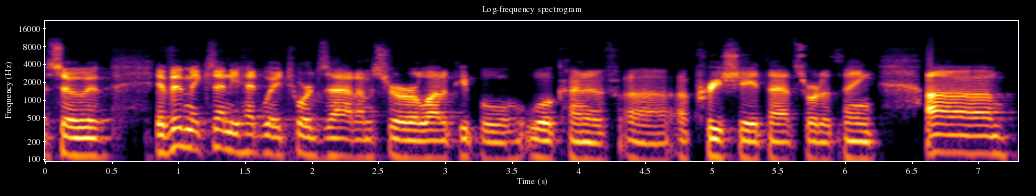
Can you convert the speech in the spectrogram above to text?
so if if it makes any headway towards that, I'm sure a lot of people will kind of uh, appreciate that sort of thing. Um,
